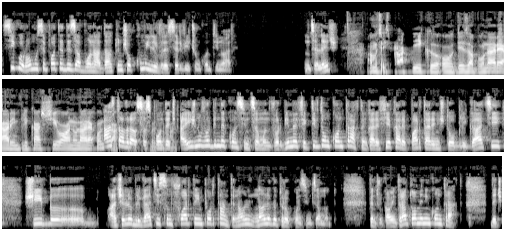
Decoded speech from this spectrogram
Sigur, omul se poate dezabona, dar atunci eu cum îi livrez serviciu în continuare? Înțelegi? Am înțeles, practic, o dezabonare ar implica și o anulare a contractului. Asta vreau să spun. Deci aici nu vorbim de consimțământ, vorbim efectiv de un contract în care fiecare parte are niște obligații și bă, acele obligații sunt foarte importante, n-au, n-au legătură cu consimțământul. Pentru că au intrat oameni în contract. Deci,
